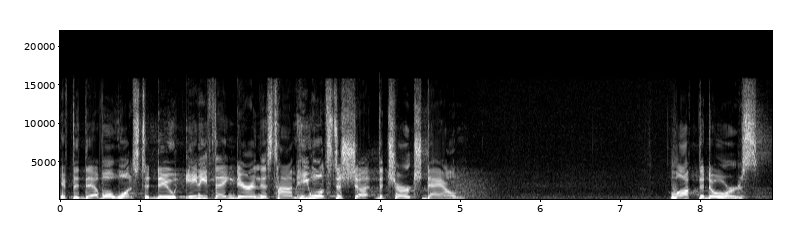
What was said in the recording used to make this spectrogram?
if the devil wants to do anything during this time, he wants to shut the church down. Lock the doors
